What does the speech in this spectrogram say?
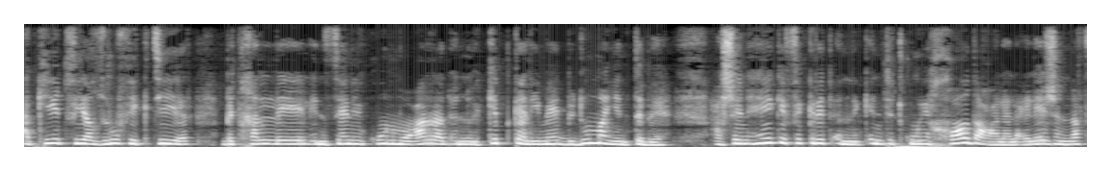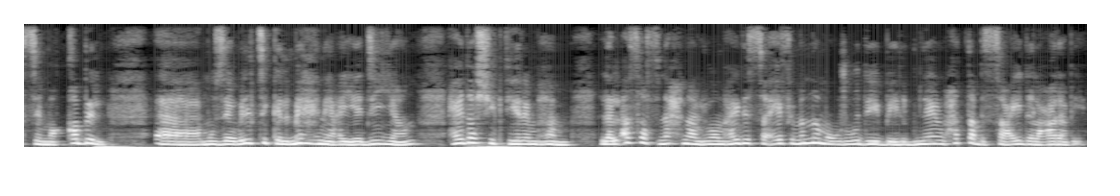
أكيد فيها ظروف كتير بتخلي الإنسان يكون معرض إنه يكب كلمات بدون ما ينتبه. عشان هيك فكرة إنك أنت تكوني خاضعة للعلاج النفسي قبل مزاولتك المهنة عياديا. هذا شيء كتير مهم. للأسف نحن اليوم هيدي الثقافة منا موجودة بلبنان وحتى بالصعيد العربي.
